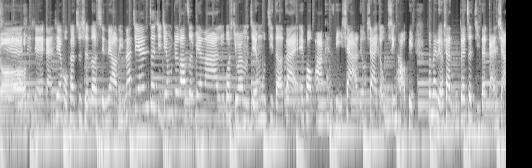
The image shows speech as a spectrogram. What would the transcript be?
哦。谢谢，谢谢，感谢虎克支持热心料理。那今天这期节目就到这边啦。如果喜欢我们节目，记得在 Apple Podcast 底下留下一个五星好评，顺便留下你对这集的感想。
